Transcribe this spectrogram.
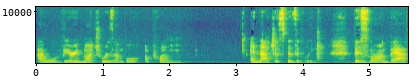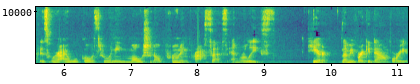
I will very much resemble a prune. And not just physically. This long bath is where I will go through an emotional pruning process and release. Here, let me break it down for you.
